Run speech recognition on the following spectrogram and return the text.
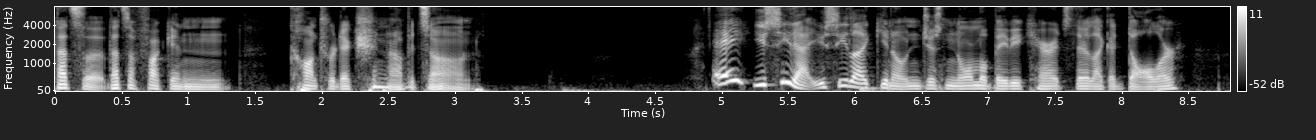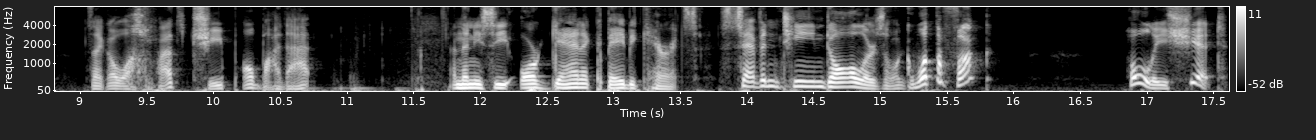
That's a that's a fucking contradiction of its own. Hey, you see that? You see like, you know, just normal baby carrots, they're like a dollar. It's like, oh well, that's cheap. I'll buy that. And then you see organic baby carrots, $17. I'm like, what the fuck? Holy shit.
